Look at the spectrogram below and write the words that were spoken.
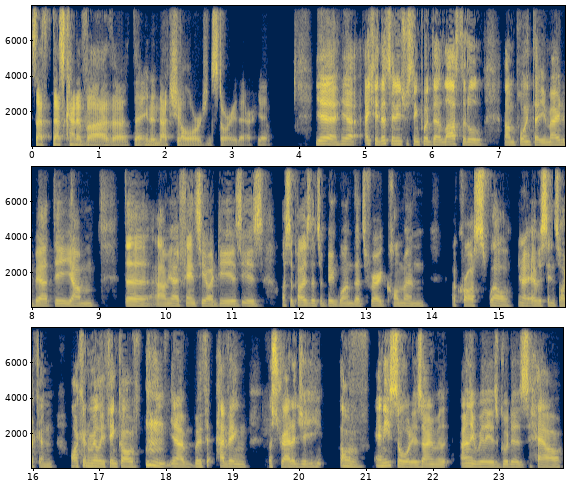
so that's that's kind of uh, the the in a nutshell origin story there. Yeah. Yeah, yeah. Actually, that's an interesting point. That last little um, point that you made about the um, the um, you know fancy ideas is I suppose that's a big one that's very common across well you know ever since I can I can really think of you know with having a strategy of any sort is only only really as good as how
